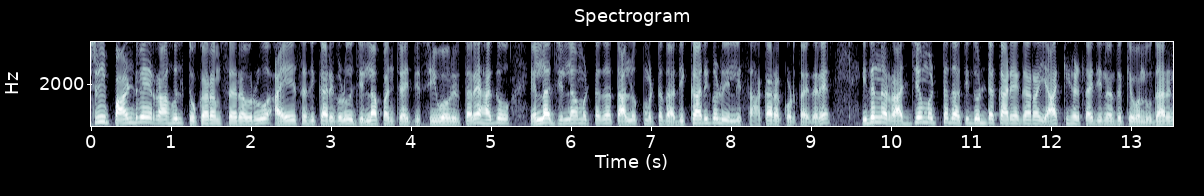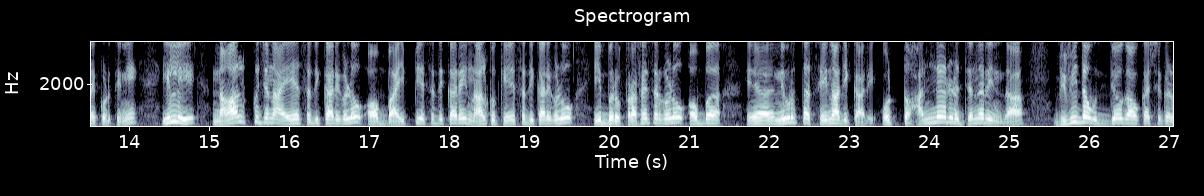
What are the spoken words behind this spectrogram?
ಶ್ರೀ ಪಾಂಡ್ವೆ ರಾಹುಲ್ ತುಕಾರಾಂ ಸರ್ ಅವರು, ಐ ಎ ಎಸ್ ಅಧಿಕಾರಿಗಳು, ಜಿಲ್ಲಾ ಪಂಚಾಯತಿ ಸಿ ಅವರು ಇರ್ತಾರೆ. ಹಾಗೂ ಎಲ್ಲ ಜಿಲ್ಲಾ ಮಟ್ಟದ, ತಾಲೂಕು ಮಟ್ಟದ ಅಧಿಕಾರಿಗಳು ಇಲ್ಲಿ ಸಹಕಾರ ಕೊಡ್ತಾ ಇದ್ದಾರೆ. ಇದನ್ನು ರಾಜ್ಯ ಮಟ್ಟದ ಅತಿದೊಡ್ಡ ಕಾರ್ಯಾಗಾರ ಯಾಕೆ ಹೇಳ್ತಾ ಇದ್ದೀನಿ ಅನ್ನೋದಕ್ಕೆ ಒಂದು ಉದಾಹರಣೆ ಕೊಡ್ತೀನಿ. ಇಲ್ಲಿ ನಾಲ್ಕು ಜನ ಐ ಎ ಎಸ್ ಅಧಿಕಾರಿಗಳು, ಒಬ್ಬ ಐ ಪಿ ಎಸ್ ಅಧಿಕಾರಿ, ನಾಲ್ಕು ಕೆ ಎಸ್ ಅಧಿಕಾರಿಗಳು, ಇಬ್ಬರು ಪ್ರೊಫೆಸರ್ಗಳು, ಒಬ್ಬ ನಿವೃತ್ತ ಸೇನಾಧಿಕಾರಿ. ಒಟ್ಟು ಹನ್ನೆರಡು ಜನರಿಂದ ವಿವಿಧ ಉದ್ಯೋಗಾವಕಾಶಗಳ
